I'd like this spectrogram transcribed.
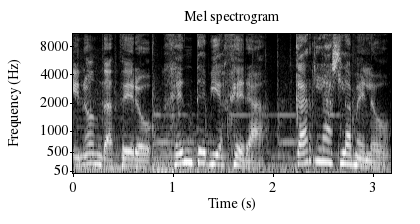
En Onda Cero, Gente Viajera, Carlas Lamelo.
